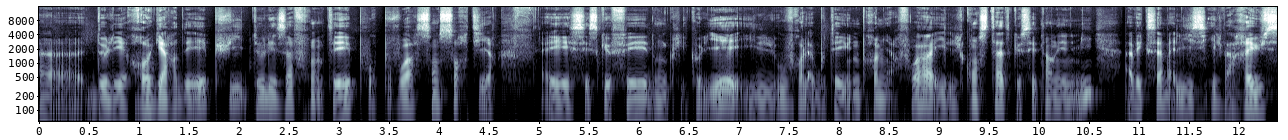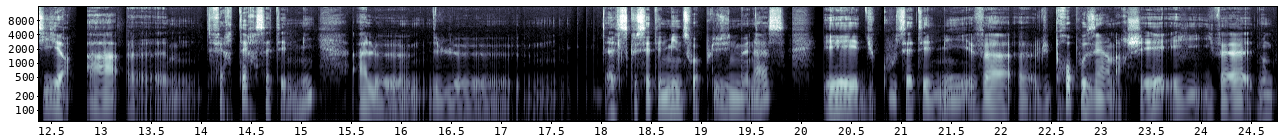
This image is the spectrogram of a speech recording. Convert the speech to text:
de les regarder, puis de les affronter pour pouvoir s'en sortir. Et c'est ce que fait donc l'écolier. Il ouvre la bouteille une première fois, il constate que c'est un ennemi. Avec sa malice, il va réussir à faire taire cet ennemi, à le est-ce que cet ennemi ne soit plus une menace Et du coup, cet ennemi va euh, lui proposer un marché et il va donc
